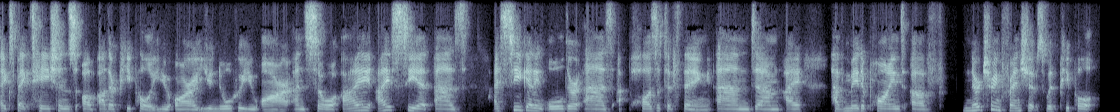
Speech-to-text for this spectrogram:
expectations of other people you are you know who you are and so i i see it as i see getting older as a positive thing and um, i have made a point of nurturing friendships with people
